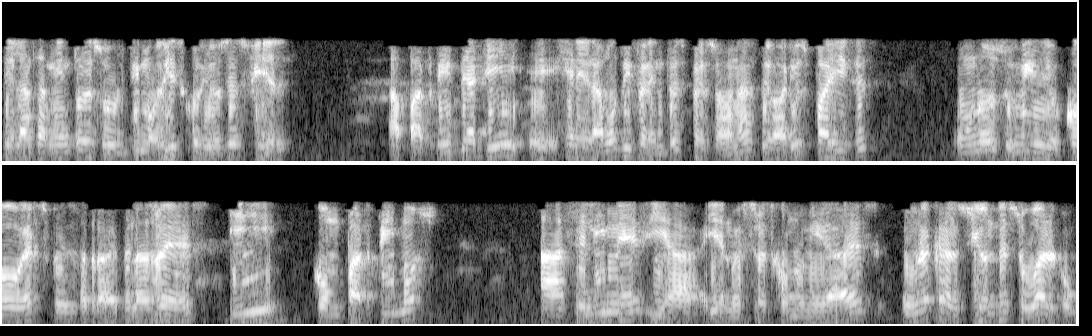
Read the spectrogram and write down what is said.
de lanzamiento de su último disco, Dios es fiel. A partir de allí eh, generamos diferentes personas de varios países, unos video covers pues, a través de las redes y compartimos a Celines y a, y a nuestras comunidades una canción de su álbum.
